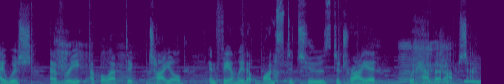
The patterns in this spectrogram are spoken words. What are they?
I wish every epileptic child and family that wants to choose to try it would have that option.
